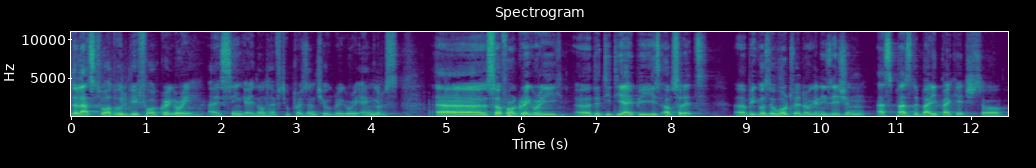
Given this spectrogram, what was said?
the last word will be for Gregory. I think I don't have to present you Gregory Engels. Uh, so for Gregory, uh, the TTIP is obsolete uh, because the World Trade Organization has passed the Bali package. So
